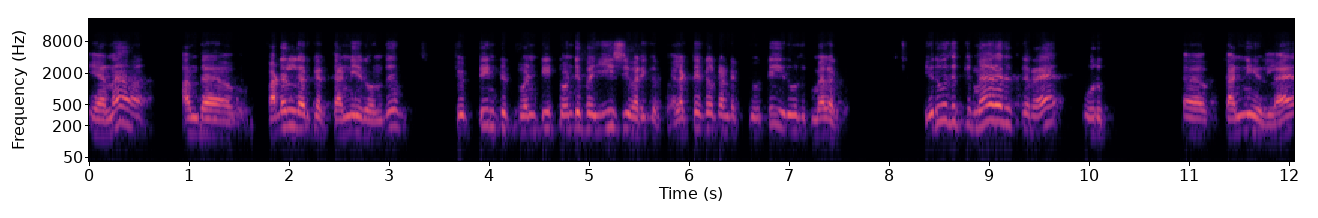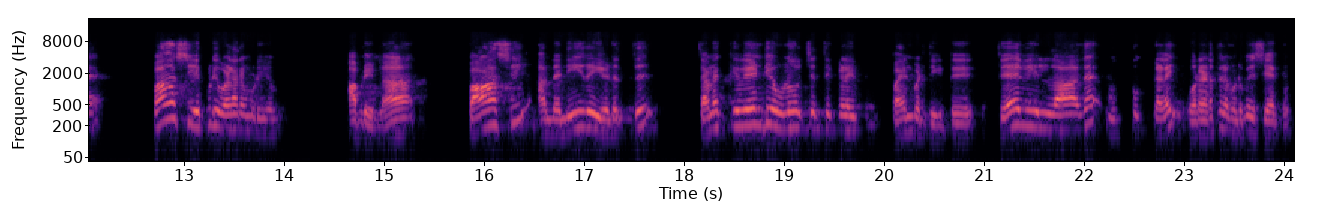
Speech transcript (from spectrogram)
ஏன்னா அந்த கடல்ல இருக்க தண்ணீர் வந்து fifteen to twenty twenty five EC வரைக்கும் இருக்கும். எலக்ட்ரிக்கல் கண்டக்டிவிட்டி இருபதுக்கு மேல இருக்கும். இருபதுக்கு மேல இருக்கிற ஒரு தண்ணீர்ல பாசி எப்படி வளர முடியும்? அப்படின்னா பாசி அந்த நீரை எடுத்து தனக்கு வேண்டிய உணவு சத்துக்களை பயன்படுத்திக்கிட்டு தேவையில்லாத உப்புக்களை ஒரு இடத்துல கொண்டு போய் சேர்க்கும்.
